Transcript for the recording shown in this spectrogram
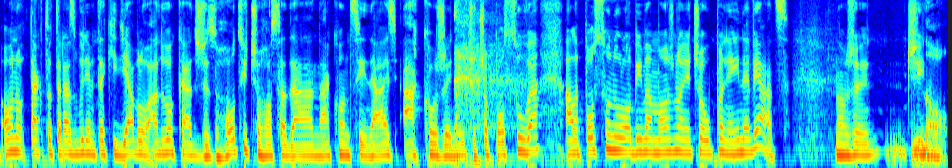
ono, takto teraz budem taký diablov advokát, že z hoci čoho sa dá na konci nájsť akože niečo, čo posúva, ale posunulo by ma možno niečo úplne iné viac. No, že, či... No,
